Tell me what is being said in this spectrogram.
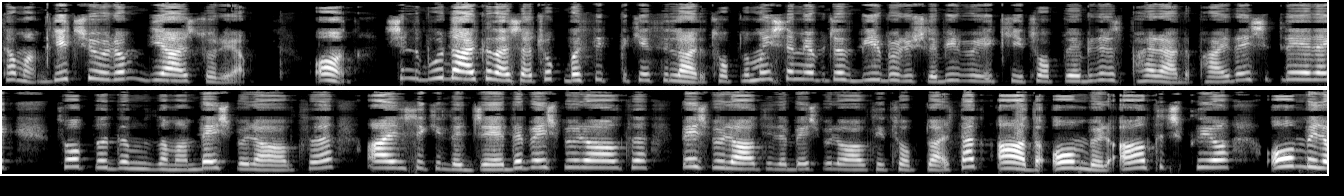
Tamam, geçiyorum diğer soruya. 10. Şimdi burada arkadaşlar çok basitti kesirlerde toplama işlemi yapacağız. 1 bölü 3 ile 1 bölü 2'yi toplayabiliriz. Herhalde payda eşitleyerek. Topladığımız zaman 5 bölü 6. Aynı şekilde C'de 5 bölü 6. 5 bölü 6 ile 5 bölü 6'yı toplarsak A'da 10 bölü 6 çıkıyor. 10 bölü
